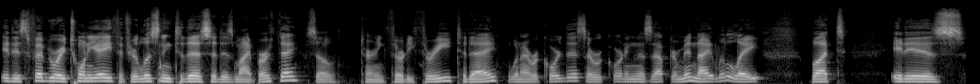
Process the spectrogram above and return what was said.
it is February 28th. If you're listening to this, it is my birthday. So, turning 33 today when I record this. I'm recording this after midnight, a little late, but it is,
